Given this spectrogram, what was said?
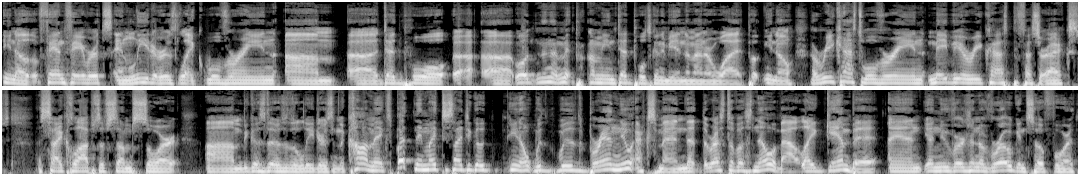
you know fan favorites and leaders like Wolverine, um, uh, Deadpool. Uh, uh, well, I mean Deadpool's going to be in no matter what, but you know a recast Wolverine, maybe a recast Professor X, a Cyclops of some sort, um, because those are the leaders in the comics. But they might decide to go you know with with brand new X Men that the rest of us know about, like Gambit and a new version of Rogue and so forth.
